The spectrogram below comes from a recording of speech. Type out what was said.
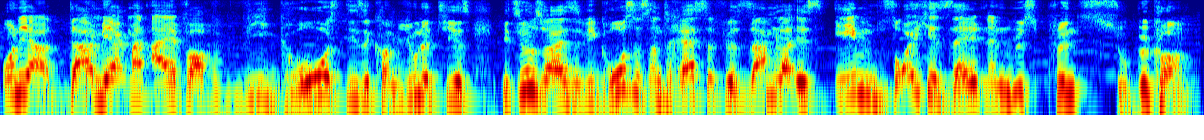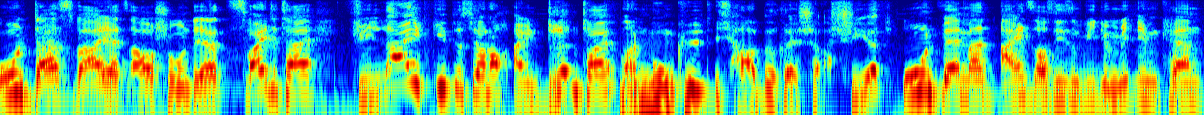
Und ja, da merkt man einfach, wie groß diese Community ist, beziehungsweise wie groß das Interesse für Sammler ist, eben solche seltenen Missprints zu bekommen. Und das war jetzt auch schon der zweite Teil. Vielleicht gibt es ja noch einen dritten Teil. Man munkelt, ich habe recherchiert. Und wenn man eins aus diesem Video mitnehmen kann,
